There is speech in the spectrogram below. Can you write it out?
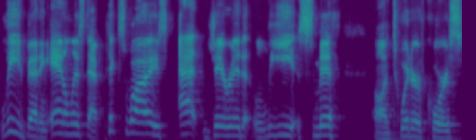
lead betting analyst at Pickswise, at Jared Lee Smith on Twitter, of course.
